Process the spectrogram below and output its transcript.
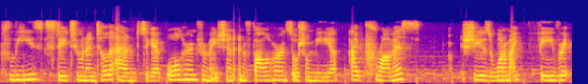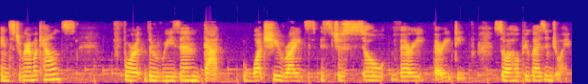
Please stay tuned until the end to get all her information and follow her on social media. I promise she is one of my favorite Instagram accounts for the reason that what she writes is just so very, very deep. So I hope you guys enjoy.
